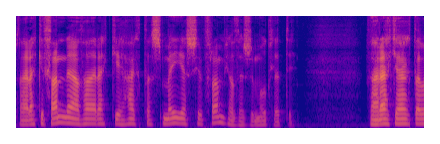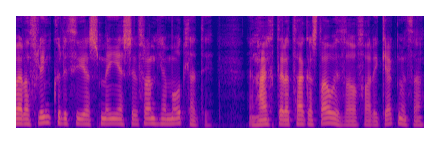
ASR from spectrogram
Það er ekki þannig að það er ekki hægt að smegja sér fram hjá þessu mótleiti. Það er ekki hægt að verða flinkur í því að smegja sér fram hjá mótleiti en hægt er að takast á við það og fara í gegnum það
